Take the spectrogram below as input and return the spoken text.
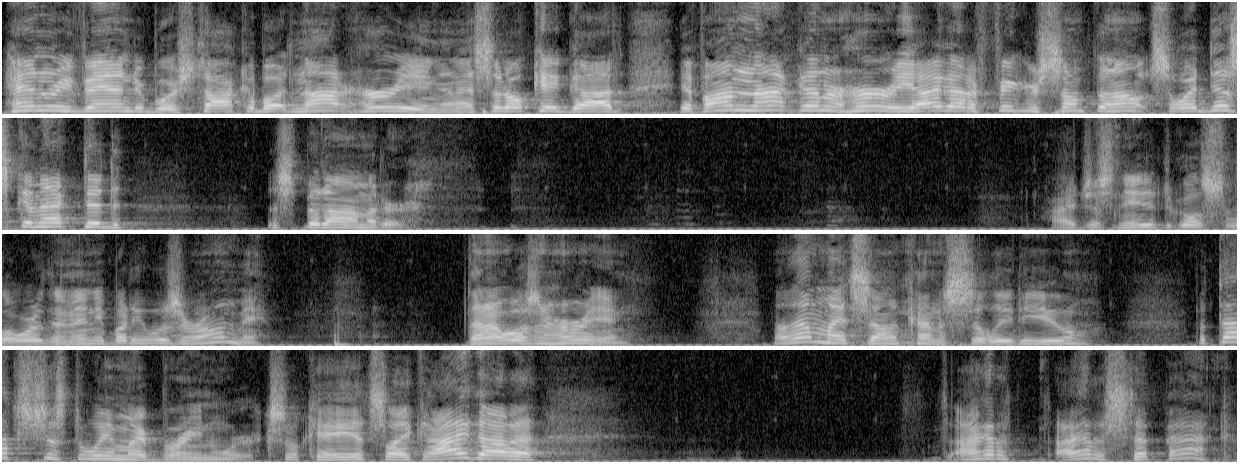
Henry Vanderbush talk about not hurrying, and I said, okay, God, if I'm not going to hurry, I got to figure something out. So I disconnected the speedometer. I just needed to go slower than anybody was around me. Then I wasn't hurrying. Now that might sound kind of silly to you, but that's just the way my brain works, okay? It's like I gotta I gotta I gotta step back.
